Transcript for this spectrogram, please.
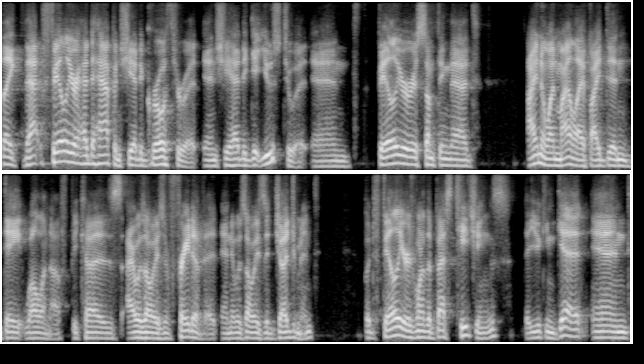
Like that failure had to happen. She had to grow through it and she had to get used to it. And failure is something that I know in my life I didn't date well enough because I was always afraid of it and it was always a judgment. But failure is one of the best teachings that you can get. And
